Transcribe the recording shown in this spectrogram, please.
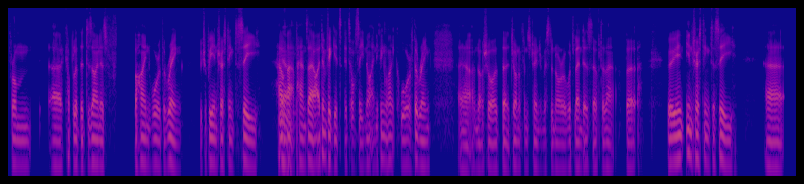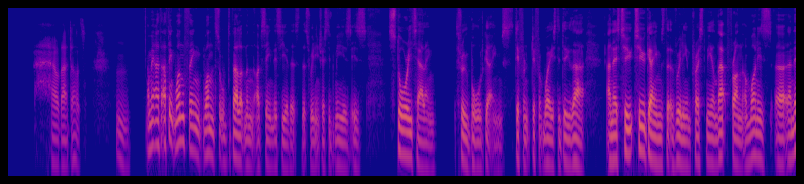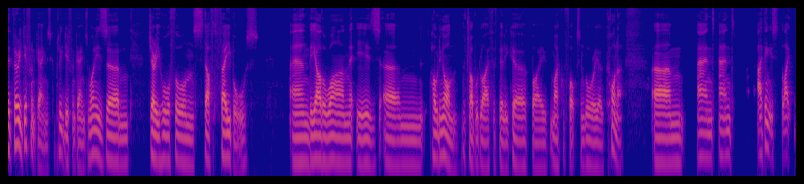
from uh, a couple of the designers f- behind War of the Ring, which will be interesting to see how Yeah. that pans out. I don't think it's it's obviously not anything like War of the Ring. Uh, I'm not sure that Jonathan Strange and Mr. Norrell would lend itself to that, but very interesting to see uh, how that does. Hmm. I mean, I, th- I think one thing, one sort of development I've seen this year that's that's really interested me is is storytelling through board games. Different different ways to do that. And there's two two games that have really impressed me on that front. And one is, uh, and they're very different games, completely different games. One is um, Jerry Hawthorne's Stuffed Fables, and the other one is um, Holding On: The Troubled Life of Billy Kerr by Michael Fox and Rory O'Connor. Um, and and I think it's like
